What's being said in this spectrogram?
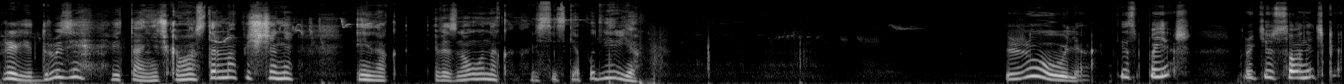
Привіт, друзі! Вітаннячка вам з Тернопільщини. І ви знову на каналі Сільське подвір'я. Жуля, ти спиш проти сонечка?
